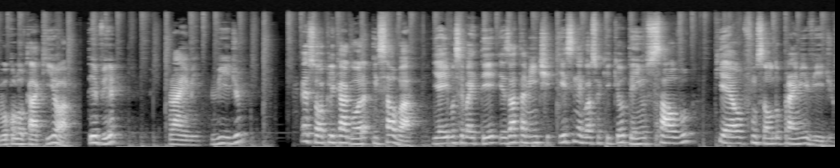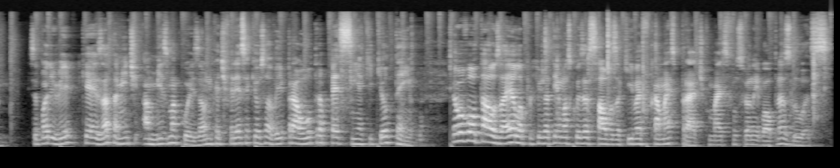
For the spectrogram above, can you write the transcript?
Eu vou colocar aqui, ó, TV Prime Video. É só clicar agora em salvar. E aí você vai ter exatamente esse negócio aqui que eu tenho salvo, que é a função do Prime Video. Você pode ver que é exatamente a mesma coisa. A única diferença é que eu salvei para outra pecinha aqui que eu tenho. Eu vou voltar a usar ela porque eu já tenho umas coisas salvas aqui e vai ficar mais prático, mas funciona igual para as duas.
